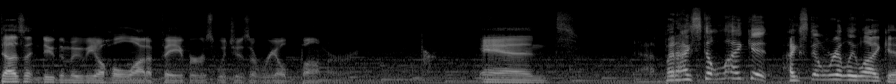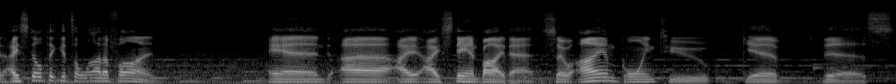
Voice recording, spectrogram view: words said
doesn't do the movie a whole lot of favors, which is a real bummer. And but I still like it. I still really like it. I still think it's a lot of fun. And uh, I, I stand by that. So I am going to give this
